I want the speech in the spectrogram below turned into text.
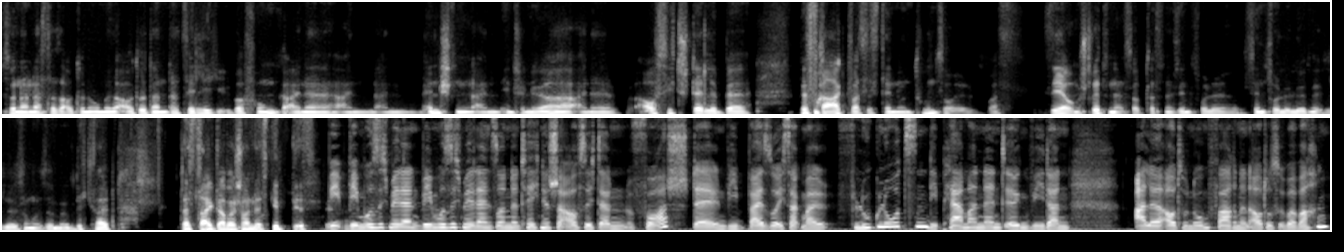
sondern dass das autonome Auto dann tatsächlich über Funk eine, einen, einen Menschen, einen Ingenieur, eine Aufsichtsstelle be, befragt, was es denn nun tun soll, was sehr umstritten ist, ob das eine sinnvolle, sinnvolle Lösung ist, eine Möglichkeit. Das zeigt aber schon, es gibt es. Wie, wie, muss ich mir denn, wie muss ich mir denn so eine technische Aufsicht dann vorstellen? Wie bei so, ich sag mal, Fluglotsen, die permanent irgendwie dann alle autonom fahrenden Autos überwachen?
